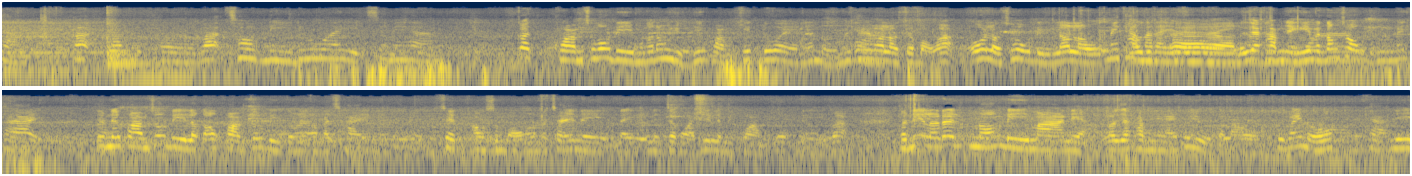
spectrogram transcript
ค่ะก็ก็เออว่าโชคดีด้วยใช่ไหมคะๆ ก็ความโชคดีมันก็ต้องอยู่ที่ความคิดด้วยนะหนูไม่ใช่ค่ะว่าเราจะบอกว่าโอ้เราโชคดีแล้วเราไม่ทำอะไรเลยหรือจะทำอย่างนี้มันต้องโชคดีมันไม่ใช่ค่ะคือในความโชคดีเราก็เอาความโชคดีตรงนั้นเอามาใช้ไงเช่นเอาสมองเรามาใช้ในในในจังหวะที่เรามีความโชคดีว่า ตอนนี้เราได้ลูกน้องดีมาเนี่ย เราจะทำยังไงเขาอยู่กับเราถูกไหมหนูค่ะนี่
